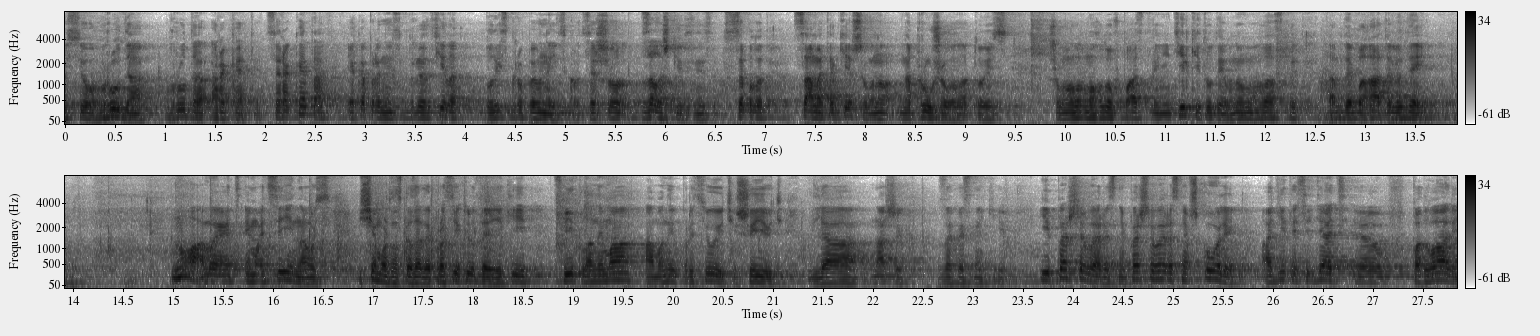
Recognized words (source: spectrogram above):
ось груда, груда ракети. Це ракета, яка прилетіла близько Кропивницького. Це що залишки. Це було саме таке, що воно напружувало, тобто, що воно могло впасти не тільки туди, воно могло впасти там, де багато людей. Ну а ми емоційно, ось ще можна сказати про цих людей, які світла нема, а вони працюють і шиють для наших захисників. І 1 вересня, 1 вересня в школі, а діти сидять е, в підвалі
